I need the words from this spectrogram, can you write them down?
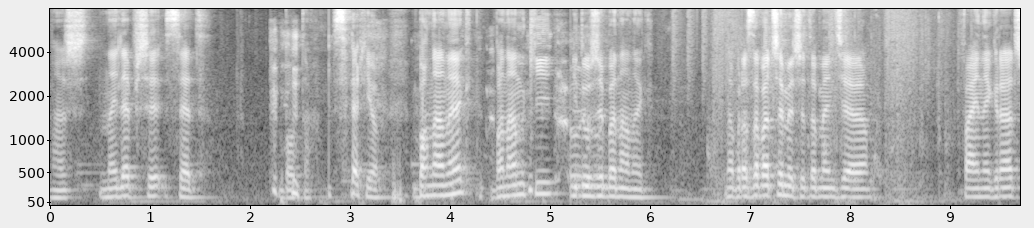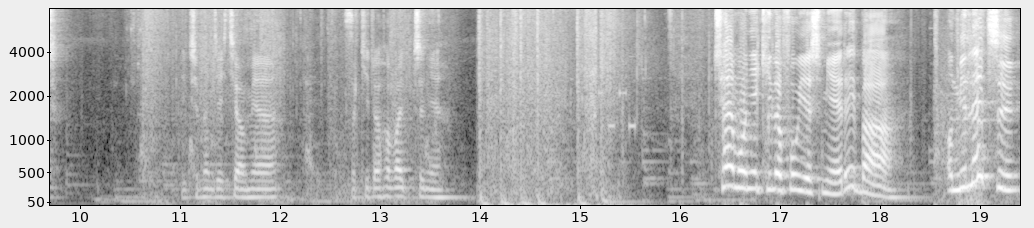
Masz najlepszy set bota. Serio. Bananek, bananki i duży bananek. Dobra, zobaczymy czy to będzie fajny gracz. I czy będzie chciał mnie zakilochować czy nie. Czemu nie kilofujesz mnie, ryba? On mnie leczy!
